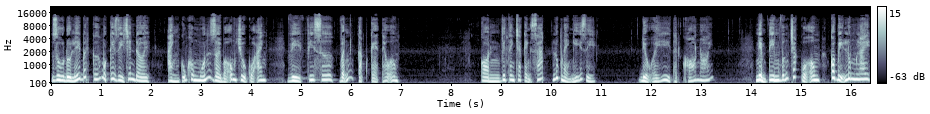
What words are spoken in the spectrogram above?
dù đổi lấy bất cứ một cái gì trên đời, anh cũng không muốn rời bỏ ông chủ của anh vì phi sơ vẫn cặp kè theo ông. Còn viên thanh tra cảnh sát lúc này nghĩ gì? Điều ấy thật khó nói. Niềm tin vững chắc của ông có bị lung lay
